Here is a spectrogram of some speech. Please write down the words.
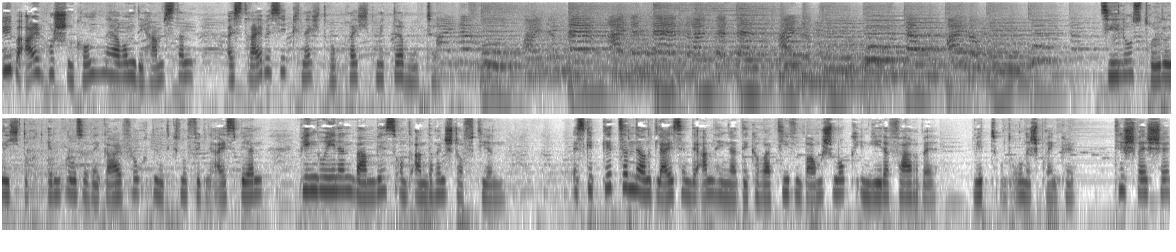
Überall huschen Kunden herum, die hamstern, als treibe sie Knecht Rupprecht mit der Rute. Ziellos trödel ich durch endlose Regalfluchten mit knuffigen Eisbären, Pinguinen, Bambis und anderen Stofftieren. Es gibt glitzernde und gleißende Anhänger dekorativen Baumschmuck in jeder Farbe, mit und ohne Sprenkel, Tischwäsche,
